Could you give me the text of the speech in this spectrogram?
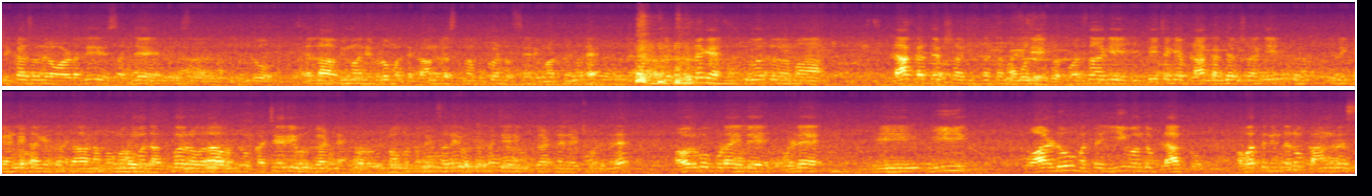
ಚಿಕ್ಕಸಂದ್ರ ವಾರ್ಡಲ್ಲಿ ಸಂಜೆ, ಒಂದು ಎಲ್ಲ ಅಭಿಮಾನಿಗಳು ಮತ್ತು ಕಾಂಗ್ರೆಸ್ನ ಮುಖಂಡರು ಸೇರಿ ಮಾಡ್ತಾ ಇದ್ದಾರೆ. ಅದರ ಜೊತೆಗೆ ಇವತ್ತು ನಮ್ಮ ಬ್ಲಾಕ್ ಅಧ್ಯಕ್ಷರಾಗಿರ್ತಕ್ಕಂಥ ಇಲ್ಲಿ ಹೊಸದಾಗಿ ಇತ್ತೀಚೆಗೆ ಬ್ಲಾಕ್ ಅಧ್ಯಕ್ಷರಾಗಿ ಇಲ್ಲಿ ಕ್ಯಾಂಡಿಡೇಟ್ ಆಗಿರ್ತಕ್ಕಂಥ ನಮ್ಮ ಮೊಹಮ್ಮದ್ ಅಕ್ಬರ್ ಅವರ ಒಂದು ಕಚೇರಿ ಉದ್ಘಾಟನೆ ಅವರು ಹುಟ್ಟುಹಬ್ಬದ ಇವತ್ತು ಕಚೇರಿ ಉದ್ಘಾಟನೆ ಇಟ್ಕೊಂಡಿದ್ದಾರೆ ಅವ್ರಿಗೂ ಕೂಡ ಇಲ್ಲಿ ಒಳ್ಳೆ ಈ ಈ ವಾರ್ಡು ಮತ್ತು ಈ ಒಂದು ಬ್ಲಾಕು ಅವತ್ತಿನಿಂದನೂ ಕಾಂಗ್ರೆಸ್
